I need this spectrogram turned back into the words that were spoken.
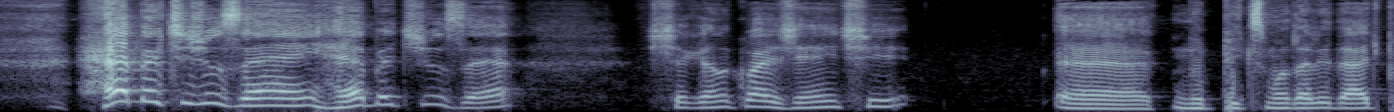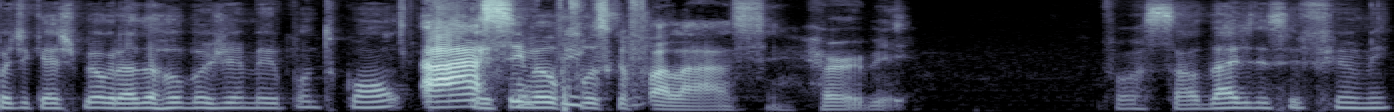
Herbert José, hein? Herbert José, chegando com a gente é, no Pix Modalidade, podcastbelgrado.gmail.com. Ah, Esse se é meu Pix, Fusca falasse. Herbie. Pô, saudade desse filme. hein?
